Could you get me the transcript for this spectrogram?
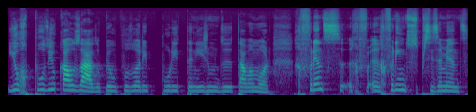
e o repúdio causado pelo pudor e puritanismo de tal amor, referindo-se precisamente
